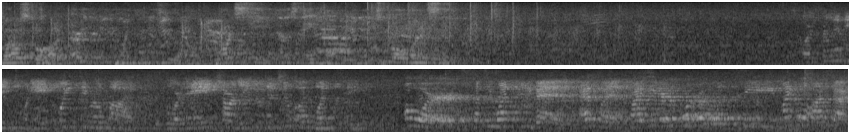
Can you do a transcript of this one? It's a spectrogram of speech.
Total score 33.30. Board C, Anastasia doing 201C. Scores for Lindy, 28.05. Board A, Charlie doing a 201C. Awards, 21 even, Edwin, 5 meter, 401C, Michael on deck.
